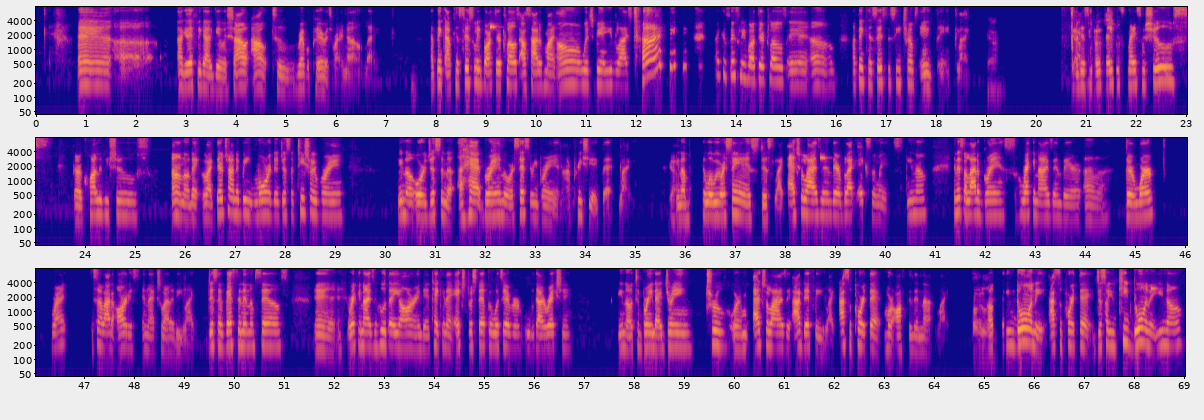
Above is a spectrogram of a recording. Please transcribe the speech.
And uh I definitely gotta give a shout out to Rebel Paris right now. Like I think I've consistently bought their clothes outside of my own, which being utilized time. I consistently bought their clothes, and um, I think consistency trumps anything. Like, yeah, yeah I just made, they just made some shoes. They're quality shoes. I don't know. They like they're trying to be more than just a t-shirt brand, you know, or just an, a hat brand or accessory brand. I appreciate that. Like, yeah. you know, what we were saying is just like actualizing their black excellence, you know? And it's a lot of brands recognizing their uh their worth, right? It's a lot of artists in actuality, like just investing in themselves and recognizing who they are and then taking that extra step in whichever direction, you know, to bring that dream true or actualize it. I definitely like I support that more often than not. Like Totally. Okay, you doing it. I support that. Just so you keep doing it, you know.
